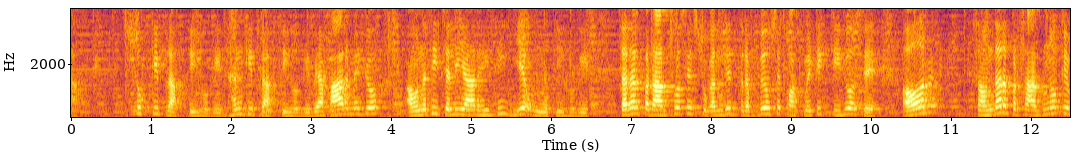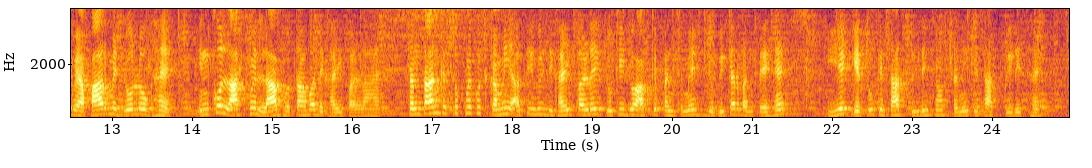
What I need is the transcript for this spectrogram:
सुख की प्राप्ति होगी, धन की प्राप्ति होगी। व्यापार में जो अवनति चली आ रही थी, ये उन्नति होगी। तरल पदार्थों से, सुगंधित द्रव्यों से कॉस्मेटिक चीज़ों से और सौंदर्य प्रसाधनों के व्यापार में जो लोग हैं, इनको लास्ट में लाभ होता हुआ दिखाई पड़ रहा है। संतान के सुख में कुछ कमी आती हुई दिखाई पड़ रही, क्योंकि जो आपके पंचमेश जुपिटर बनते हैं, ये केतु के साथ पीड़ित हैं और शनि के साथ पीड़ित हैं।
